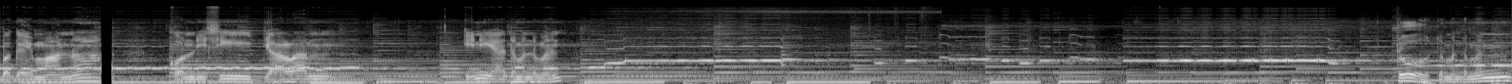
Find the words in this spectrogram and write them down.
bagaimana kondisi jalan ini ya teman-teman Tuh teman-teman.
